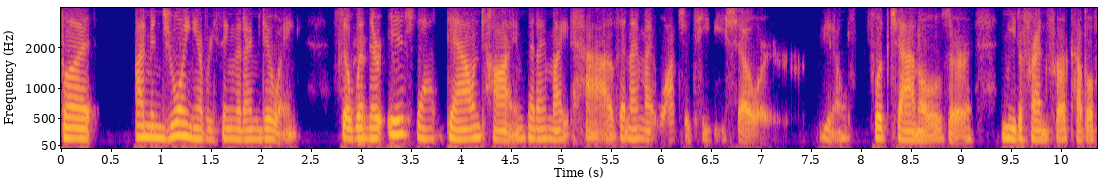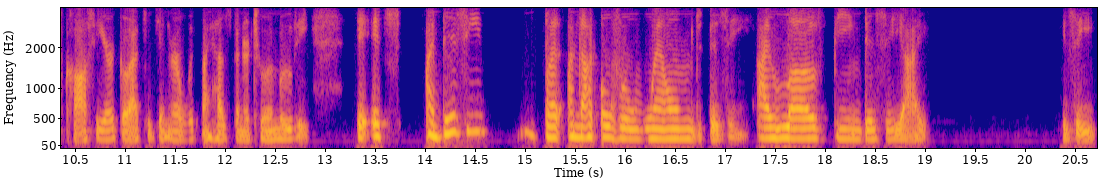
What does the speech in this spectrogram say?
but I'm enjoying everything that I'm doing. So when there is that downtime that I might have and I might watch a TV show or you know, flip channels or meet a friend for a cup of coffee or go out to dinner with my husband or to a movie. It, it's I'm busy, but I'm not overwhelmed busy. I love being busy. I busy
